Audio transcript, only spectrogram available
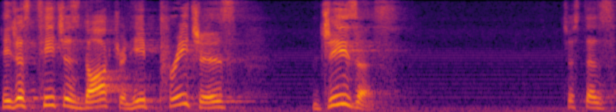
he just teaches doctrine, he preaches Jesus. Just as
